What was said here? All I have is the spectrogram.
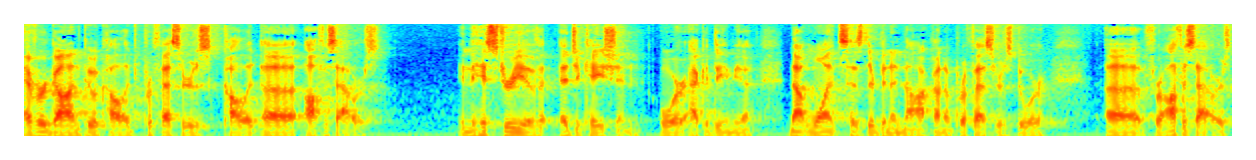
ever gone to a college professor's college uh, office hours in the history of education or academia. Not once has there been a knock on a professor's door uh, for office hours.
